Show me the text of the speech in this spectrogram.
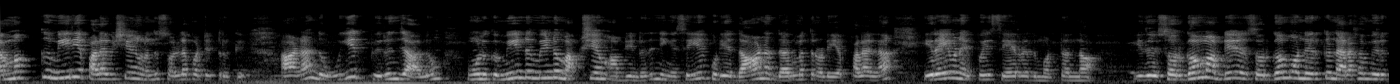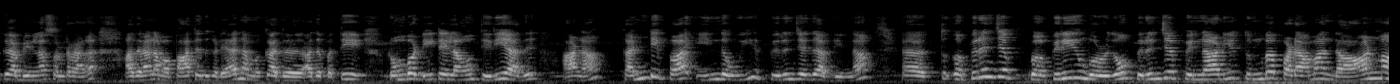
நமக்கு மீறிய பல விஷயங்கள் வந்து சொல்லப்பட்டுட்டு இருக்கு ஆனால் இந்த உயிர் பிரிஞ்சாலும் உங்களுக்கு மீண்டும் மீண்டும் அக்ஷயம் அப்படின்றது நீங்கள் செய்யக்கூடிய தான தர்மத்தினுடைய பலனா இறைவனை போய் சேர்றது மட்டும்தான். இது சொர்க்கம் அப்படியே சொர்க்கம் ஒன்று இருக்குது நரகம் இருக்குது அப்படின்லாம் சொல்கிறாங்க அதெல்லாம் நம்ம பார்த்தது கிடையாது. நமக்கு அது அதை பற்றி ரொம்ப டீட்டெயிலாகவும் தெரியாது. ஆனால் கண்டிப்பாக இந்த உயிர் பிரிஞ்சது அப்படின்னா து- பிரிஞ்ச பிரியும் பொழுதும் பிரிஞ்ச பின்னாடியும் துன்பப்படாமல் அந்த ஆன்மா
